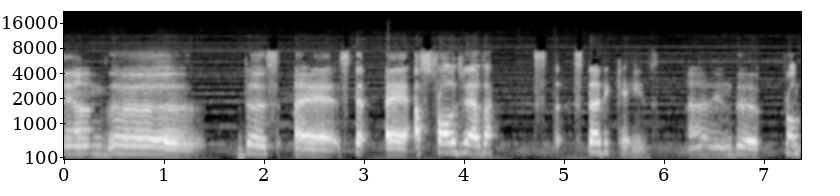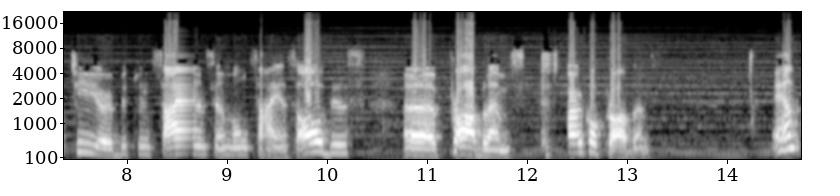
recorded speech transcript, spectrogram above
and the uh, st- uh, astrology as a st- study case uh, in the frontier between science and non-science. All these problems, historical problems. And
